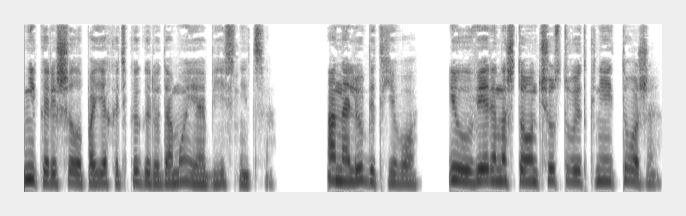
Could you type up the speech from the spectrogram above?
Ника решила поехать к Игорю домой и объясниться. Она любит его и уверена, что он чувствует к ней тоже.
